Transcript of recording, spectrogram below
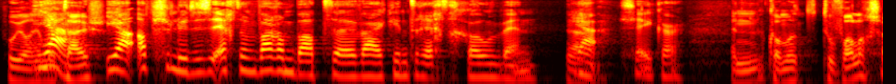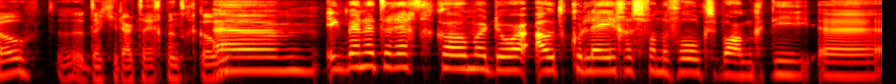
Voel je al helemaal ja, thuis? Ja, absoluut. Het is echt een warm bad uh, waar ik in terecht gekomen ben. Ja. zeker. En kwam het toevallig zo eh, dat je daar terecht bent gekomen? Um, ik ben er terecht gekomen door oud-collega's van de Volksbank... die uh,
